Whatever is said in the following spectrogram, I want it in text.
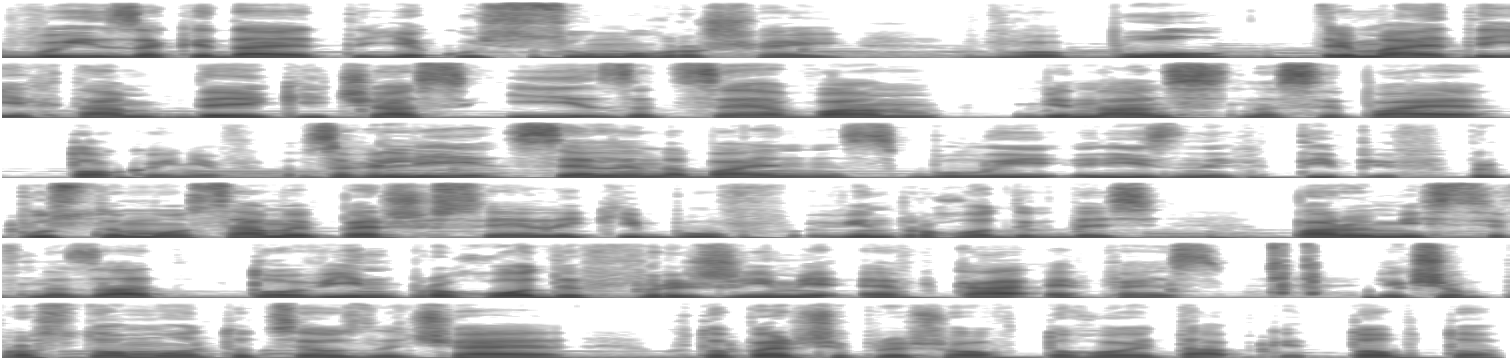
ви закидаєте якусь суму грошей в пул, тримаєте їх там деякий час, і за це вам Binance насипає токенів. Взагалі, сейли на Binance були різних типів. Припустимо, саме перший сейл, який був, він проходив десь пару місяців назад, то він проходив в режимі FKFS. Якщо по-простому, то це означає, хто перший прийшов, того етапки. Тобто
